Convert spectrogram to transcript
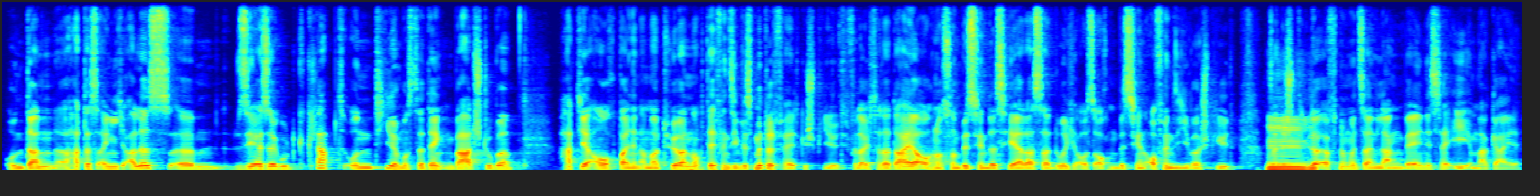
Und dann hat das eigentlich alles ähm, sehr, sehr gut geklappt. Und hier musst du denken, Bartstuber hat ja auch bei den Amateuren noch defensives Mittelfeld gespielt. Vielleicht hat er da ja auch noch so ein bisschen das her, dass er durchaus auch ein bisschen offensiver spielt. Und seine Spieleröffnung mit seinen langen Bällen ist ja eh immer geil.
